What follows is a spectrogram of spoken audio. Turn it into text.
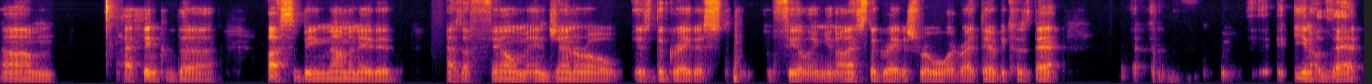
Um, I think the us being nominated as a film in general is the greatest feeling. You know, that's the greatest reward right there because that you know that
